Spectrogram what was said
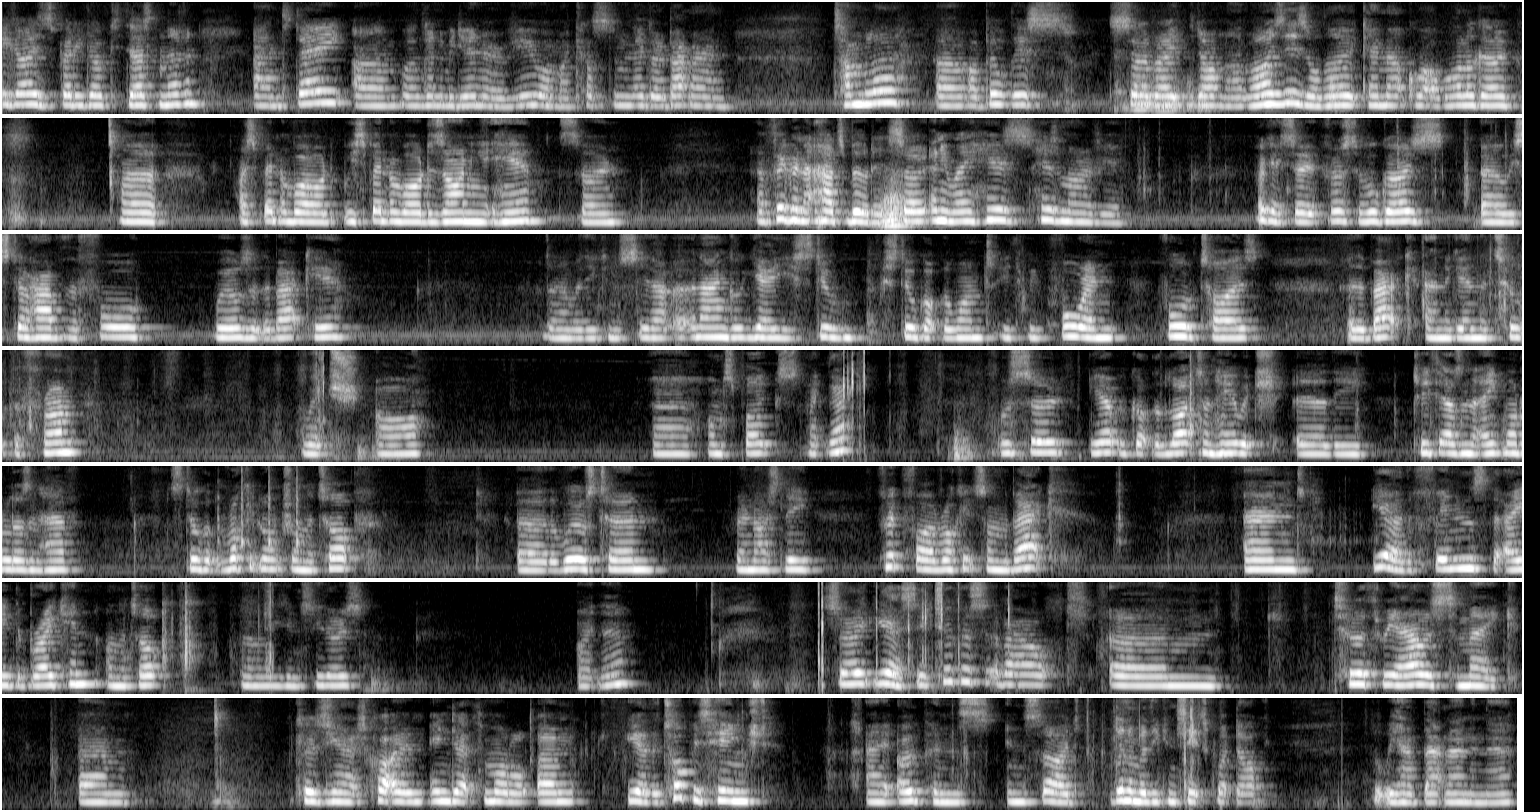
Hey guys, it's Buddy Dog 2011 and today um, we're going to be doing a review on my custom Lego Batman tumbler. Uh, I built this to celebrate The Dark Knight Rises, although it came out quite a while ago. Uh, I spent a while, we spent a while designing it here, so I'm figuring out how to build it. So anyway, here's here's my review. Okay, so first of all, guys, uh, we still have the four wheels at the back here. I don't know whether you can see that at an angle. Yeah, you still still got the one, two, three, four and four tyres at the back, and again the two at the front, which are uh, on spikes like that. Also, yeah, we've got the lights on here, which uh, the 2008 model doesn't have. Still got the rocket launcher on the top. Uh, the wheels turn very nicely. Flip fire rockets on the back. And yeah, the fins that aid the braking on the top. you can see those right there. So yes, it took us about um, two or three hours to make um, because you know it's quite an in-depth model. Um, yeah, the top is hinged and it opens inside. I don't know whether you can see; it's quite dark, but we have Batman in there,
